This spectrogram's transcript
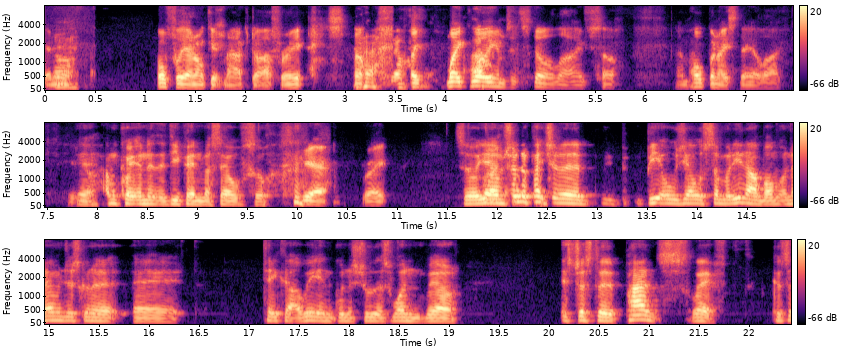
You know, Yeah. Hopefully I don't get knocked off, right? So, like Mike Williams is still alive, so I'm hoping I stay alive. you know? yeah, I'm quite into the deep end myself. So yeah, right. so yeah, I'm showing a picture of the Beatles Yellow Submarine album, and then I'm just gonna uh, take that away and going to show this one where it's just the pants left because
